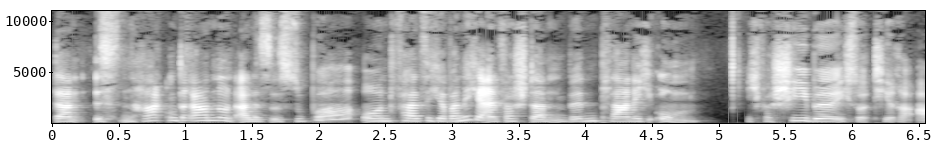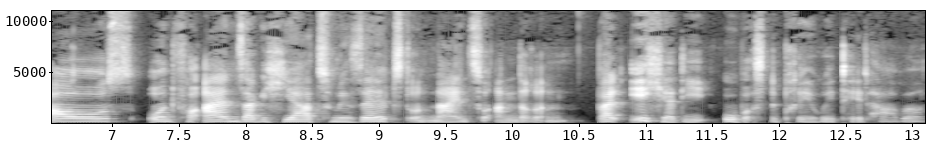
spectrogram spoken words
dann ist ein Haken dran und alles ist super. Und falls ich aber nicht einverstanden bin, plane ich um. Ich verschiebe, ich sortiere aus und vor allem sage ich Ja zu mir selbst und Nein zu anderen, weil ich ja die oberste Priorität habe.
